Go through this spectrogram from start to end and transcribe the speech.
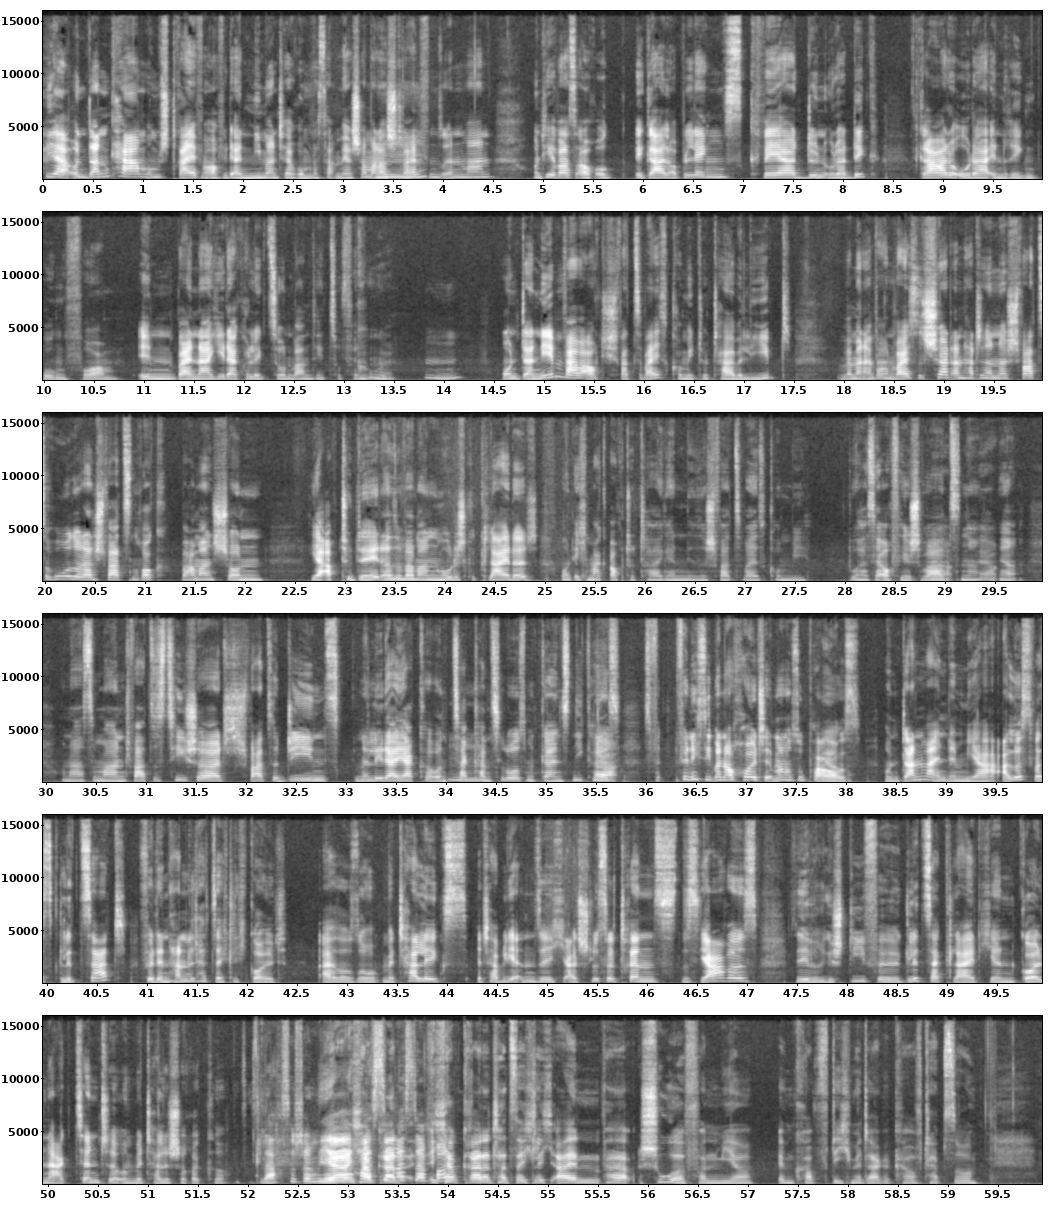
Ja, und dann kam um Streifen auch wieder niemand herum. Das hatten wir ja schon mal, dass Mhm. Streifen so innen waren. Und hier war es auch egal, ob längs, quer, dünn oder dick, gerade oder in Regenbogenform. In beinahe jeder Kollektion waren sie zu finden. Cool. Mhm. Und daneben war aber auch die Schwarz-Weiß-Kombi total beliebt. Wenn man einfach ein weißes Shirt anhatte, eine schwarze Hose oder einen schwarzen Rock, war man schon ja up to date, also war man modisch gekleidet. Und ich mag auch total gerne diese Schwarz-Weiß-Kombi. Du hast ja auch viel Schwarz, Ja, ne? ja. Und da hast du mal ein schwarzes T-Shirt, schwarze Jeans, eine Lederjacke und zack, kann's los mit geilen Sneakers. Ja. Das finde ich, sieht man auch heute immer noch super Ja. aus. Und dann war in dem Jahr alles, was glitzert, für den Handel tatsächlich Gold. Also so Metallics etablierten sich als Schlüsseltrends des Jahres. Silbrige Stiefel, Glitzerkleidchen, goldene Akzente und metallische Röcke. Jetzt lachst du schon wieder. Ja, ich habe Hast du gerade was davon? ich habe gerade tatsächlich ein paar Schuhe von mir im Kopf, die ich mir da gekauft habe, so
